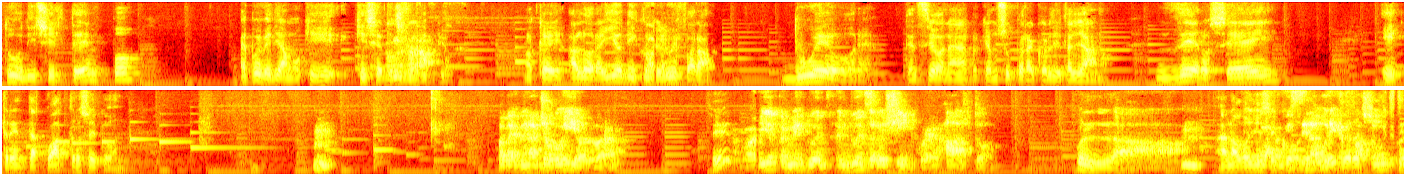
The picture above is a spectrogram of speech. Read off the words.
tu dici il tempo e poi vediamo chi, chi si avvicina di più. Ok? Allora io dico okay. che lui farà due ore, attenzione eh, perché è un super record italiano, 0,6 e 34 secondi. Mm. Vabbè, me la gioco io allora. Sì? Io per me è 2,05, alto. Ulla. Mm. Ah no, voglio secondi. Questi lavori 2, che ha fatto questo,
